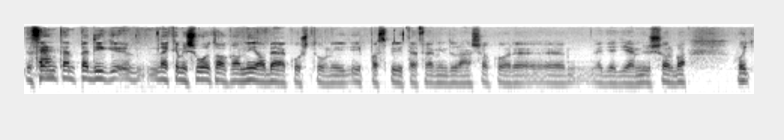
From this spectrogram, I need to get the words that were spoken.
De, De szerintem pedig nekem is volt alkalom néha belekóstolni, így épp a Spirit FM indulásakor egy-egy ilyen műsorba, hogy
